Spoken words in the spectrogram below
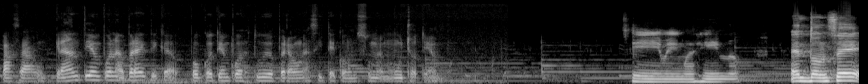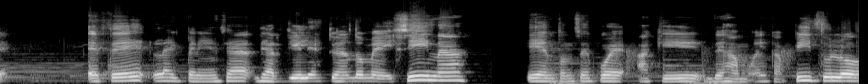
pasa un gran tiempo en la práctica, poco tiempo de estudio, pero aún así te consume mucho tiempo. Sí, me imagino. Entonces, esta es la experiencia de Argilia estudiando medicina. Y entonces, pues aquí dejamos el capítulo.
